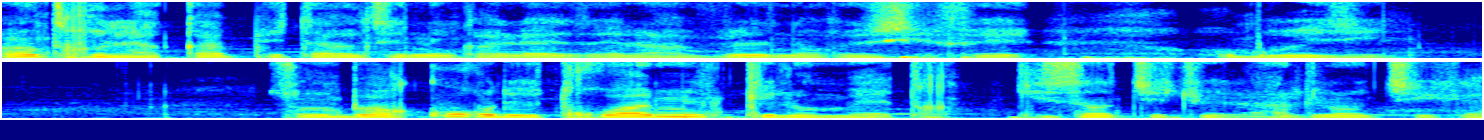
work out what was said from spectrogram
entre la capitale sénégalaise et la ville de Recife au Brésil. Son parcours de 3000 km, qui s'intitule Atlantica,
